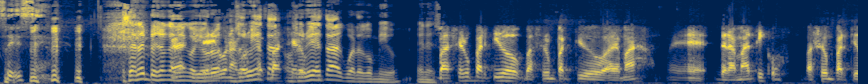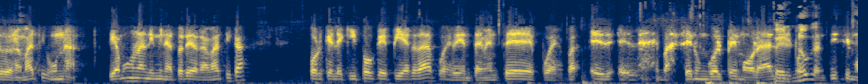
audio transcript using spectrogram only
Sí, sí. Esa es la impresión que tengo. te Yo creo cosa, está, va un- está de acuerdo conmigo en eso. Va a ser un partido, va a ser un partido además eh, dramático, va a ser un partido dramático, una digamos una eliminatoria dramática, porque el equipo que pierda, pues evidentemente, pues va, el- el- va a ser un golpe moral Pero no- importantísimo.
